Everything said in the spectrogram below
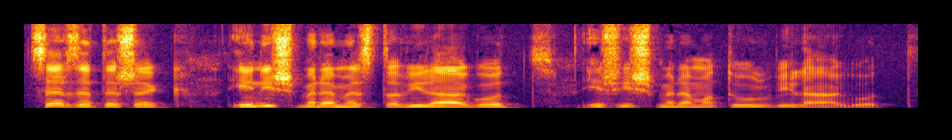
Szerzetesek, én ismerem ezt a világot, és ismerem a túlvilágot.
